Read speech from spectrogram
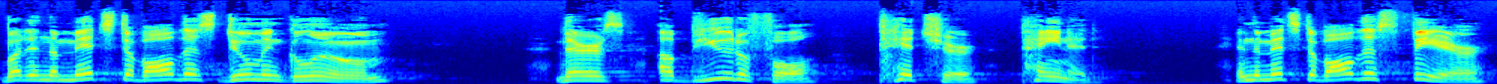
But in the midst of all this doom and gloom, there's a beautiful picture painted. In the midst of all this fear,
